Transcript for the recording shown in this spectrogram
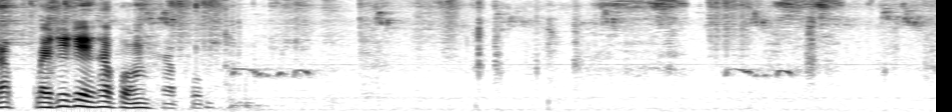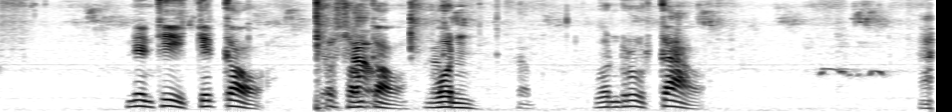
ครับไปที่เรื่อยๆครับผม ครับผม เน้นที่เจ็ดเก้าก็สองเก้าวนครับ วนรูดเก้าอะ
